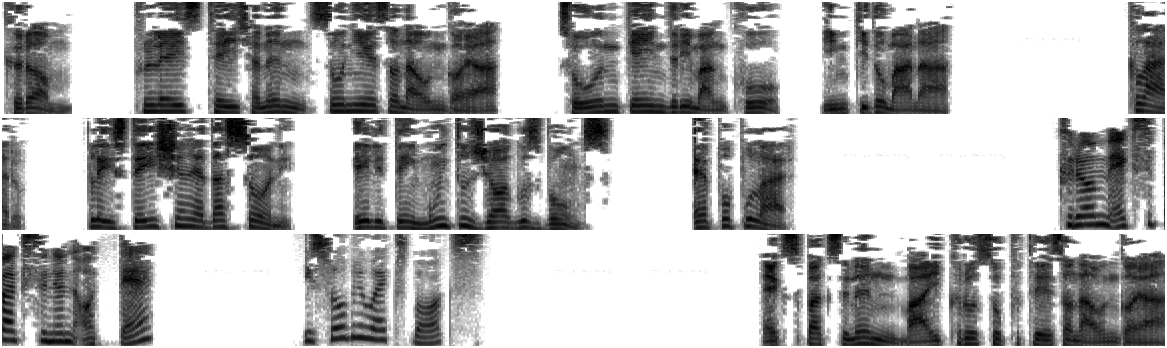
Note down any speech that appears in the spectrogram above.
그럼, 플레이스테이션은 소니에서 나온 거야. 좋은 게임들이 많고, 인기도 많아. Claro. PlayStation é da Sony. Ele tem muitos jogos bons. É popular. 그럼 엑스박스는 어때? E sobre o Xbox? 엑스박스는 마이크로소프트에서 나온 거야.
